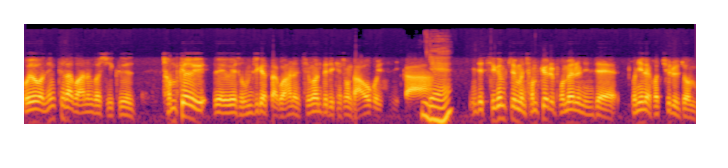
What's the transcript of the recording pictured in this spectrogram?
보여온 행태라고 하는 것이 그 점괘에 의해서 움직였다고 하는 증언들이 계속 나오고 있으니까 예. 이제 지금쯤은 점괘를 보면은 이제 본인의 거취를 좀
